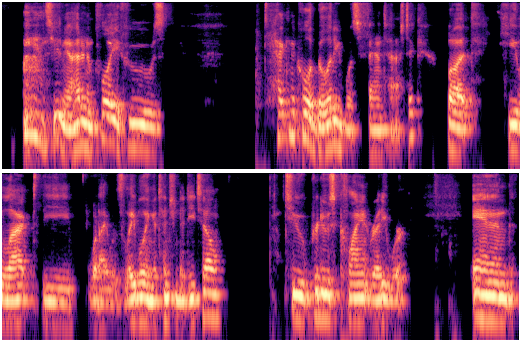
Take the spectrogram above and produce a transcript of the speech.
excuse me, I had an employee whose technical ability was fantastic, but he lacked the what I was labeling attention to detail to produce client ready work. And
